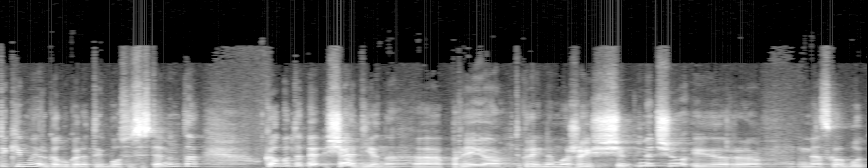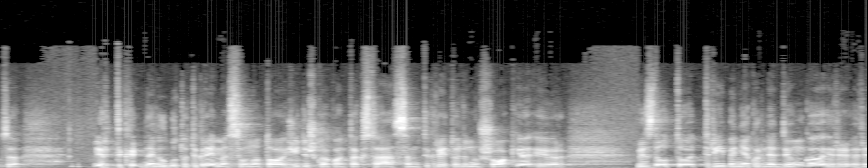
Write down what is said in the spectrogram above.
tikima ir galų galia tai buvo susisteminta. Kalbant apie šią dieną, praėjo tikrai nemažai šimtmečių ir mes galbūt Ir tik, ne galbūt, o tikrai mes jau nuo to žydiškojo konteksto esam tikrai toli nušokę ir vis dėlto trybė niekur nedingo ir, ir,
